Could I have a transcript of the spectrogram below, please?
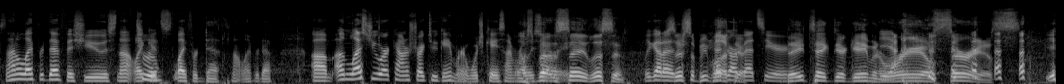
it's not a life or death issue. It's not like True. it's life or death. Not life or death. Um, unless you are a Counter Strike 2 gamer, in which case I'm I really sorry. I was about sorry. to say, listen, We gotta there's some people hedge out our there. bets here. They take their gaming Yeah. real serious. yeah,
